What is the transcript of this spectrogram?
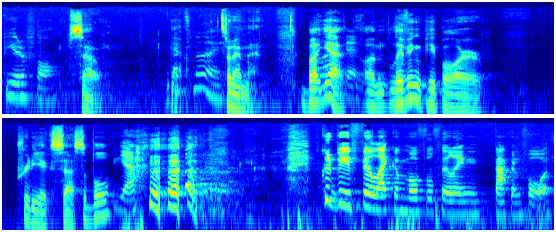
Beautiful. So, yeah, That's nice. That's what I meant. But I yeah, um, living people are pretty accessible. Yeah. Could be feel like a more fulfilling back and forth.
